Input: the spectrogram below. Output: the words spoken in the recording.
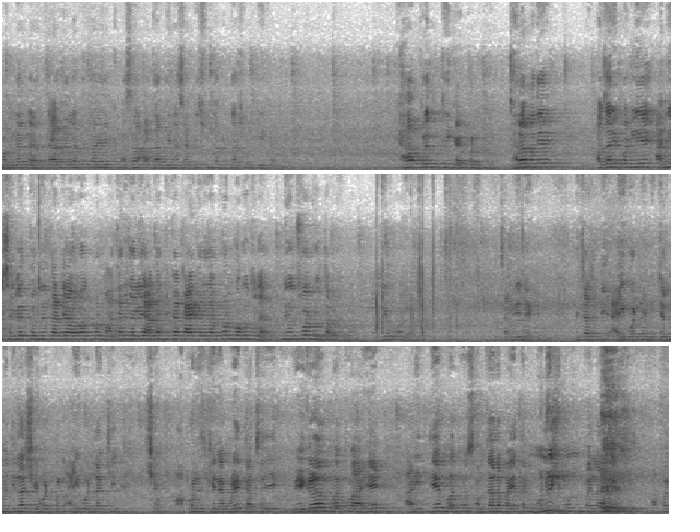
बघणार नाही त्यावेळेला तिला एक असा आधार देण्यासाठी सुद्धा वृद्धाश्रम ठीक आहे. ह्यापर्यंत ठीक आहे पण घरामध्ये आजारी पडली आहे आम्ही सगळे तज्ञसाठी आहोत पण म्हातारी झाली आता तिका काय करायचं कोण बघूच नाही. नेऊन सोड वृद्धाश्रम हे वाईट. चांगली नाही. त्याच्यासाठी आई वडिलांनी जन्म दिला शेवट पण आई वडिलांची शेव आपणच केल्यामुळे त्याचं एक वेगळं महत्त्व आहे. आणि ते महत्त्व समजायला पाहिजे तर मनुष्य म्हणून पहिला आपण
